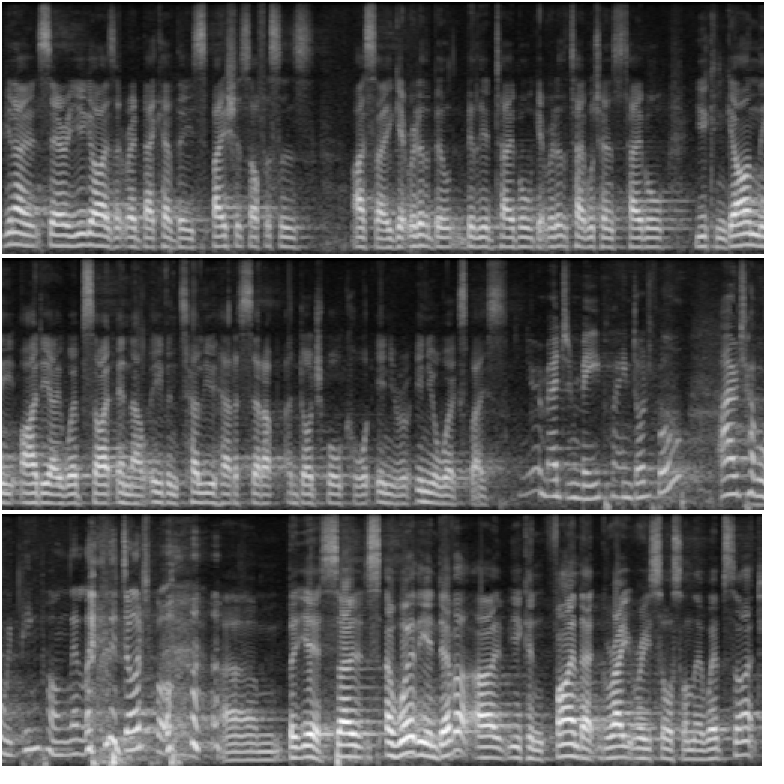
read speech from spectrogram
you know, Sarah, you guys at Redback have these spacious offices. I say get rid of the billiard table, get rid of the table tennis table. You can go on the IDA website and they'll even tell you how to set up a dodgeball court in your, in your workspace. Can you imagine me playing dodgeball? I have trouble with ping pong, let alone the dodgeball. Um, but yes, so it's a worthy endeavour. Uh, you can find that great resource on their website.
